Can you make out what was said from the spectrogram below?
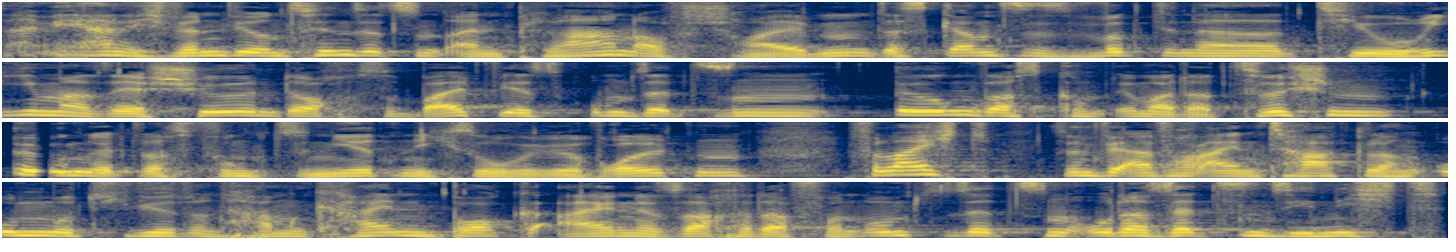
seien wir ehrlich, wenn wir uns hinsetzen und einen Plan aufschreiben, das Ganze wirkt in der Theorie immer sehr schön, doch sobald wir es umsetzen, irgendwas kommt immer dazwischen, irgendetwas funktioniert nicht so, wie wir wollten. Vielleicht sind wir einfach einen Tag lang unmotiviert und haben keinen Bock, eine Sache davon umzusetzen oder setzen sie nicht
